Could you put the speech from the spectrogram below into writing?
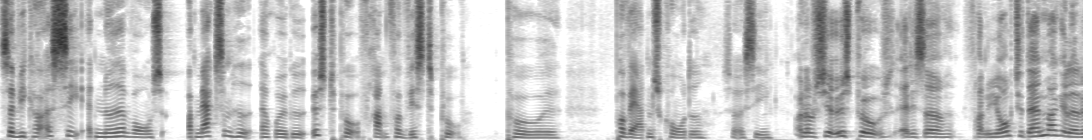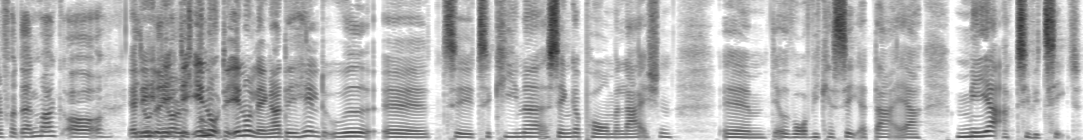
Så vi kan også se, at noget af vores opmærksomhed er rykket øst på, frem for vest på, på, øh, på verdenskortet, så at sige. Og når du siger østpå, er det så fra New York til Danmark, eller er det fra Danmark og ja, det, endnu det, det, det, er endnu, det er endnu længere. Det er helt ude øh, til, til Kina, Singapore, Malaysia, øh, derude hvor vi kan se, at der er mere aktivitet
